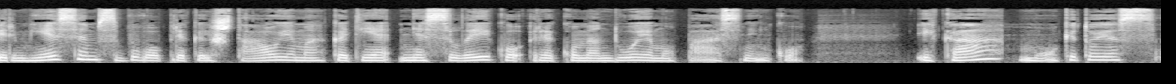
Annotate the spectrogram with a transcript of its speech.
Pirmiesiems buvo priekaištaujama, kad jie nesilaiko rekomenduojamų pasninkų Į ką mokytojas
